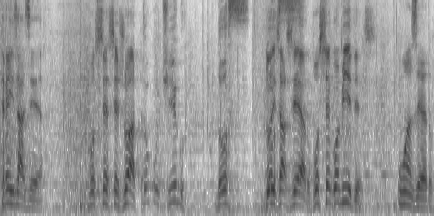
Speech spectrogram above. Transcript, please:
3 a 0 Você, CJ. Tô contigo. Dos. 2 a 0. Você, Gomides. 1 a 0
